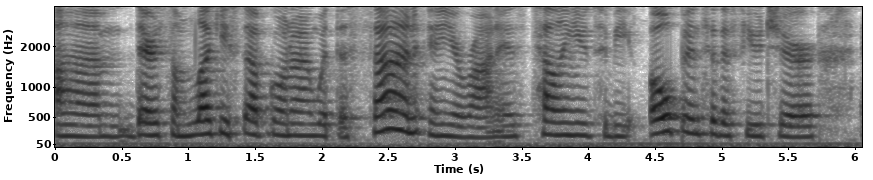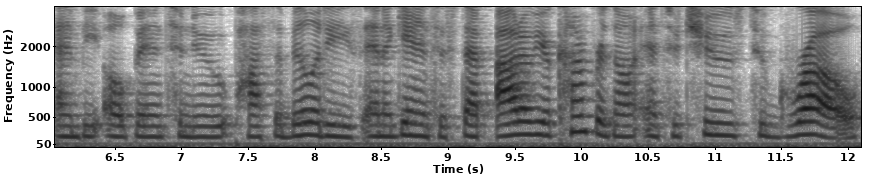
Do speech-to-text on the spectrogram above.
Um, there's some lucky stuff going on with the sun in Uranus, telling you to be open to the future and be open to new possibilities. And again, to step out of your comfort zone and to choose to grow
